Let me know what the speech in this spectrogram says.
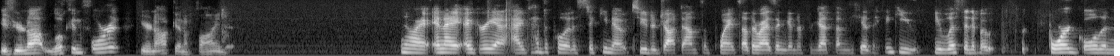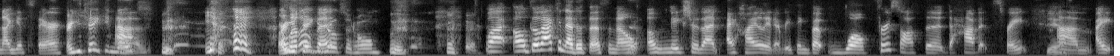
If you're not looking for it, you're not going to find it. No, I, and I agree. I, I had to pull out a sticky note too to jot down some points. Otherwise, I'm going to forget them because I think you you listed about four golden nuggets there. Are you taking Um, notes? Yeah, Are you taking bit. notes at home? Well, I'll go back and edit this, and I'll Yeah. I'll make sure that I highlight everything. But well, first off, the the habits, right? yeah. Um, I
